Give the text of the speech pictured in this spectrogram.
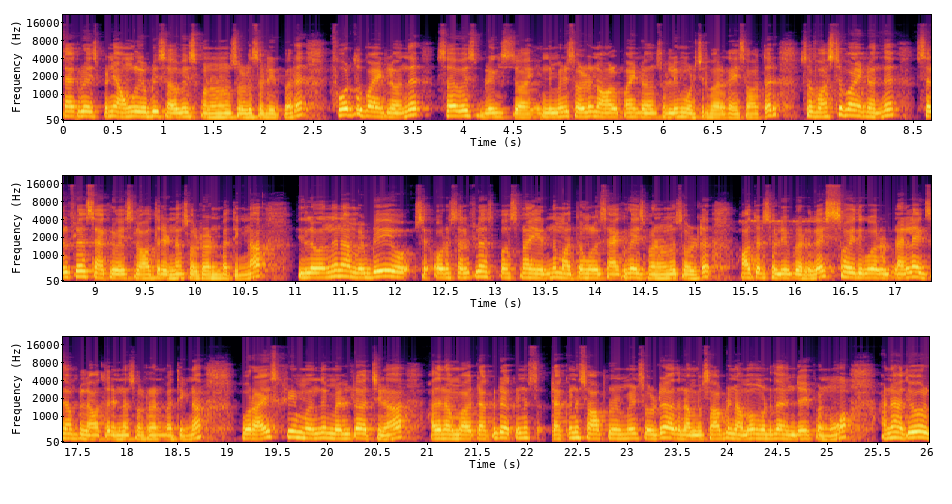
சாக்ரிஃபைஸ் பண்ணி அவங்களுக்கு எப்படி சர்வீஸ் பண்ணணும்னு சொல்லிட்டு சொல்லியிருப்பாரு. ஃபோர்த்து பாயிண்ட்டில் வந்து சர்வீஸ் பிரிங்ஸ் ஜாய் இந்த மாதிரி சொல்லிட்டு நாலு பாயிண்ட் வந்து சொல்லி முடிச்சிருப்பாரு guys author so first point வந்து செல்ஃப்லெஸ் சாக்ரிஃபைஸில் ஆத்தர் என்ன சொல்கிறான்னு பார்த்தீங்கன்னா இதில் வந்து நம்ம எப்படி ஒரு செல்ஃப்லெஸ் பர்சனாக இருந்து மற்றவங்களுக்கு சாக்ரிஃபைஸ் பண்ணணும்னு சொல்லிட்டு ஆத்தர் சொல்லியிருப்பாரு கைஸ் ஸோ இதுக்கு ஒரு நல்ல எக்ஸாம்பிள் ஆத்தர் என்ன சொல்கிறான்னு பார்த்தீங்கன்னா ஒரு ஐஸ்கிரீம் வந்து மெல்ட் ஆச்சுன்னா அதை நம்ம டக்கு டக்குன்னு டக்குன்னு சாப்பிடணுமே சொல்லிட்டு அதை நம்ம சாப்பிட்டு நம்ம மட்டும் தான் என்ஜாய் பண்ணுவோம். ஆனால் அதே ஒரு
